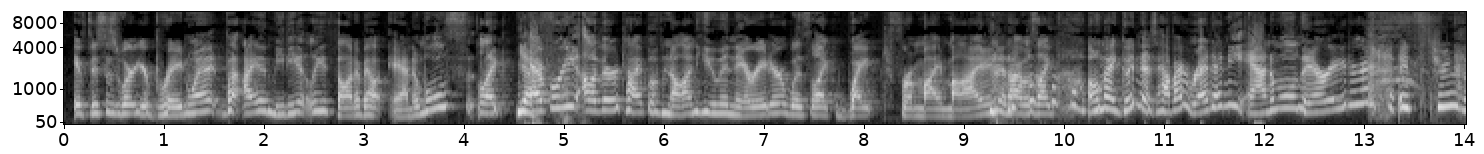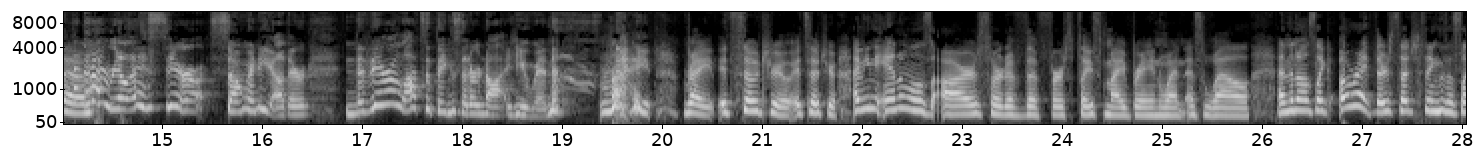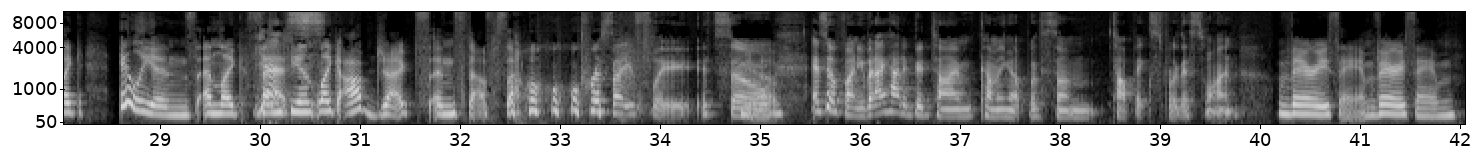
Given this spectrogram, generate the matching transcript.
if this is where your brain went, but I immediately thought about animals. Like yes. every other type of non human narrator was like wiped from my mind. And I was like, oh my goodness, have I read any animal narrators? It's true though. And then I realized there are so many other, there are lots of things that are not human. right, right. It's so true. It's so true. I mean, animals are sort of the first place my brain went as well. And then I was like, oh, right, there's such things as like aliens and like sentient yes. like objects and stuff. So precisely. It's so yeah. it's so funny, but I had a good time coming up with some topics for this one. Very same. Very same.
